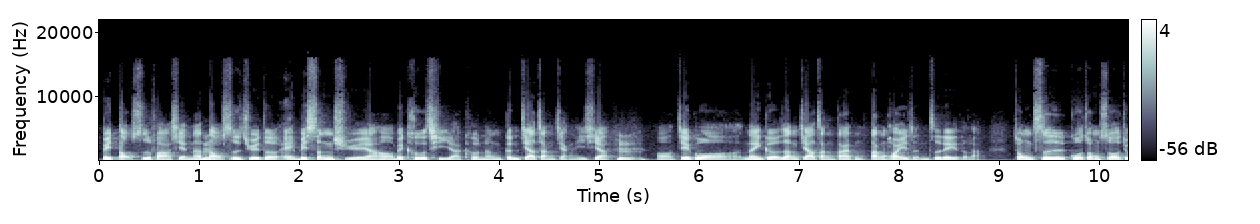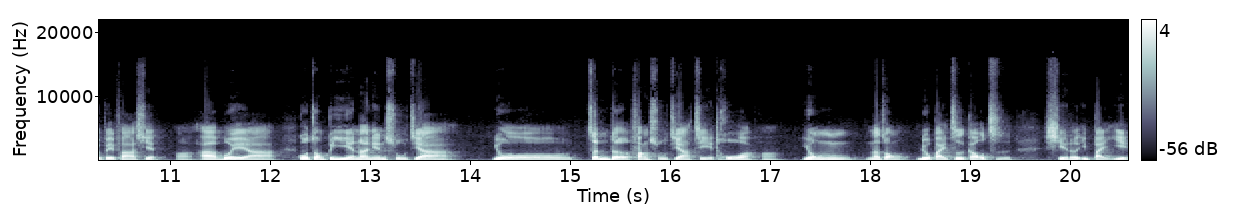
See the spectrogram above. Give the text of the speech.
被导师发现，那导师觉得哎、被升学呀哈，被科起呀，可能跟家长讲一下，嗯哦，结果那个让家长当当坏人之类的啦。总之国中时候就被发现啊，阿妹啊，国中毕业那年暑假又真的放暑假解脱啊啊。用那种六百字稿纸写了一百页，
